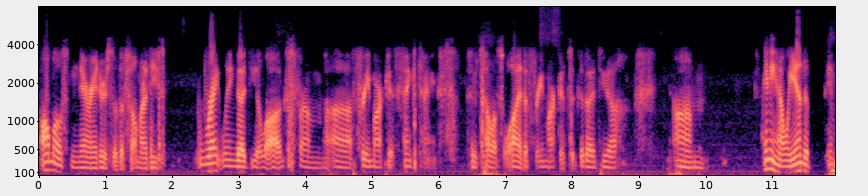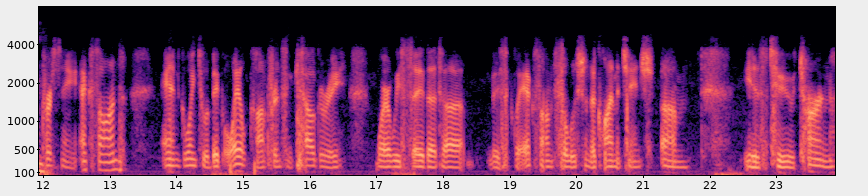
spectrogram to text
almost narrators of the film are these right-wing ideologues from uh, free market think tanks who tell us why the free market's a good idea. Um, anyhow, we end up hmm. impersonating Exxon and going to a big oil conference in Calgary where we say that uh, basically Exxon's solution to climate change um, is to turn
